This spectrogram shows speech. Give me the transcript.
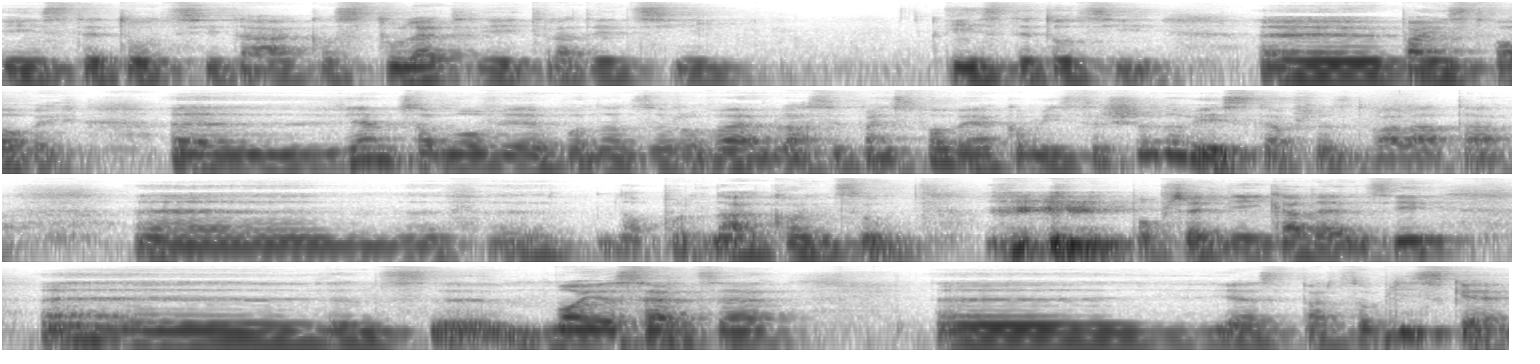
instytucji, tak, o stuletniej tradycji instytucji e, państwowych. Wiem, co mówię, bo nadzorowałem lasy państwowe jako minister środowiska przez dwa lata e, w- na, końcu poprzedniej kadencji, E, więc e, moje serce jest bardzo bliskie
